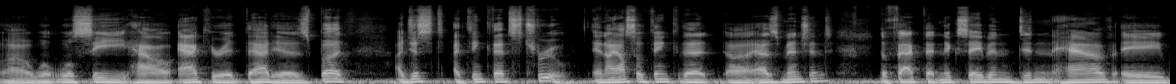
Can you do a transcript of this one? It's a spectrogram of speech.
uh, we'll we'll see how accurate that is, but I just I think that's true, and I also think that uh, as mentioned, the fact that Nick Saban didn't have a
